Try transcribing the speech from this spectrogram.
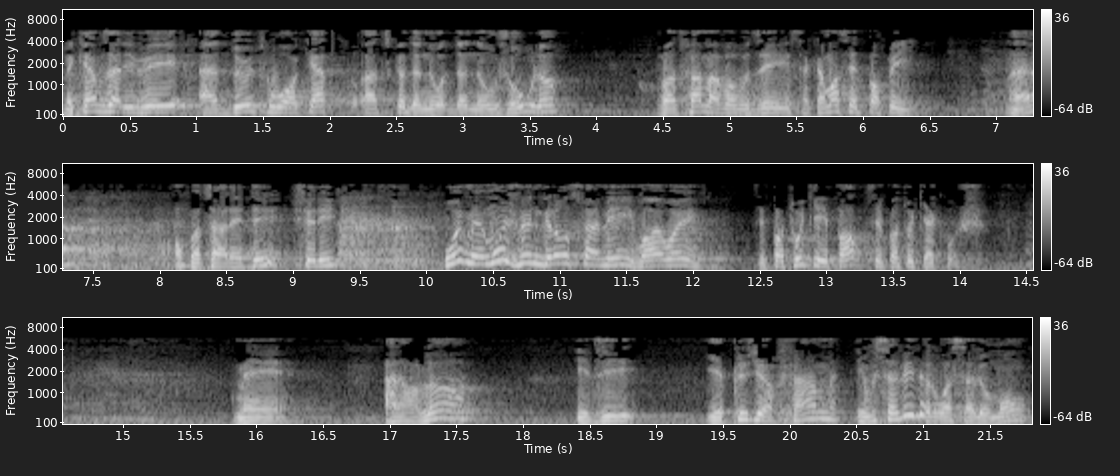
Mais quand vous arrivez à 2, 3, 4, en tout cas de nos, jours, là, votre femme, elle va vous dire, ça commence à être pas pire. Hein? On peut s'arrêter, chérie? Oui, mais moi, je veux une grosse famille. Oui, oui. C'est pas toi qui es porte, c'est pas toi qui accouche. Mais alors là, il dit, il y a plusieurs femmes, et vous savez, le roi Salomon,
